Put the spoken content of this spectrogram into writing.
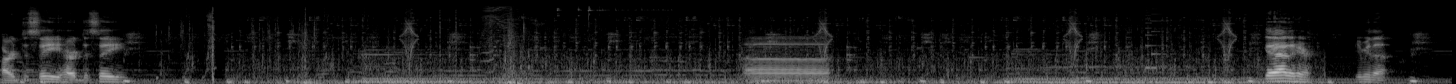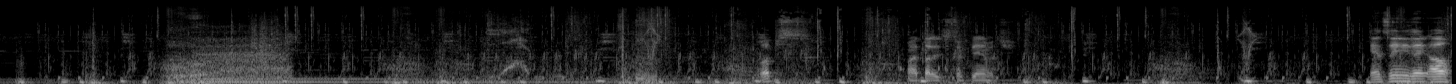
Hard to see, hard to see. Uh... Get out of here. Give me that. Whoops. Oh, I thought I just took damage. Can't see anything. Oh,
